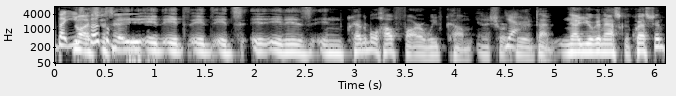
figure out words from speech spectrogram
but you no, spoke. it's just it, it, it, it, it's it, it is incredible how far we've come in a short Yeah. period of time. Now you're going to ask a question.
